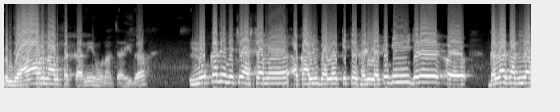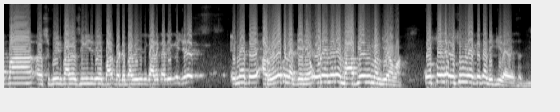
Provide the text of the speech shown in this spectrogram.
ਪੰਜਾਬ ਨਾਲ ਧੱਕਾ ਨਹੀਂ ਹੋਣਾ ਚਾਹੀਦਾ। ਲੋਕਾਂ ਦੇ ਵਿੱਚ ਇਸ ਟਾਈਮ ਅਕਾਲੀ ਦਲ ਕਿੱਥੇ ਖੜੀ ਹੈ ਕਿਉਂਕਿ ਜਿਹੜੇ ਗੱਲਾਂ ਕਰ ਲਈਏ ਆਪਾਂ ਸੁਖਬੀਰ ਬਾਦਲ ਸਿੰਘ ਜੀ ਦੇ ਵੱਡੇ ਬਾਦਲ ਜੀ ਦੀ ਗੱਲ ਕਰ ਲਈਏ ਕਿ ਜਿਹੜੇ ਇਹਨਾਂ ਤੇ ਆਰੋਪ ਲੱਗੇ ਨੇ ਉਹਨੇ ਇਹਨਾਂ ਨੇ ਮਾਫੀਆ ਵੀ ਮੰਗੀਆਂ ਵਾ। ਉਸ ਤੋਂ ਉਸ ਨੂੰ ਲੈ ਕੇ ਤੁਹਾਡੀ ਕੀ ਰਾਏ ਹੈ ਸਰ ਜੀ?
